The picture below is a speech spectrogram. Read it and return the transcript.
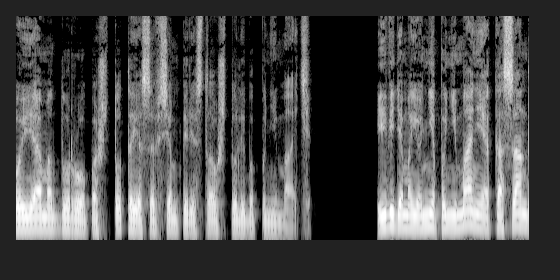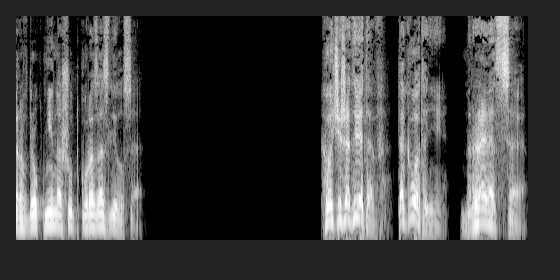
О, яма дуропа, что-то я совсем перестал что-либо понимать. И, видя мое непонимание, Кассандр вдруг не на шутку разозлился. «Хочешь ответов? Так вот они. Нравятся!»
